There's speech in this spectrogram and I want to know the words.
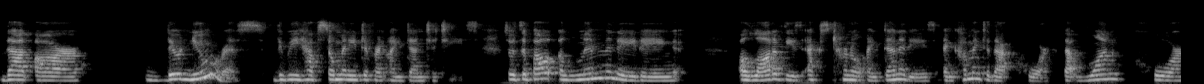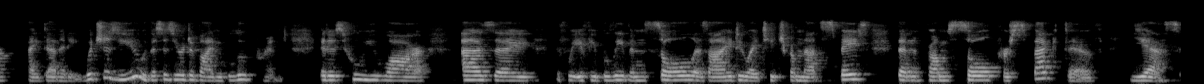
that are they're numerous. We have so many different identities. So it's about eliminating a lot of these external identities and coming to that core, that one core identity, which is you. This is your divine blueprint. It is who you are as a, if we if you believe in soul as I do, I teach from that space, then from soul perspective, yes.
